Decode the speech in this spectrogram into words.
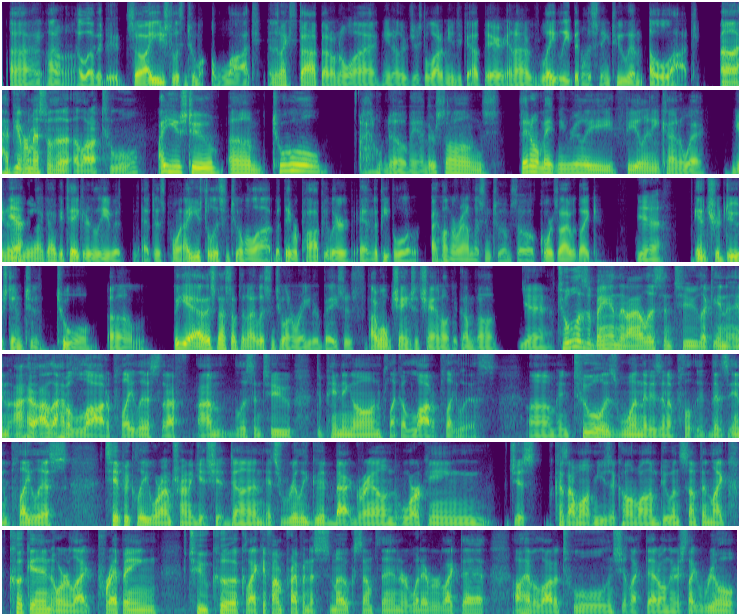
Uh, I don't know. I love it, dude. So I used to listen to them a lot, and then I stopped. I don't know why. You know, there's just a lot of music out there, and I've lately been listening to them a lot. Uh, have you ever messed with a, a lot of Tool? I used to. Um, Tool. I don't know, man. Their songs they don't make me really feel any kind of way. You know what Yeah. I mean? Like I could take it or leave it at this point. I used to listen to them a lot, but they were popular, and the people I hung around listened to them. So of course I was like Yeah. introduced into Tool. Um, but yeah, that's not something I listen to on a regular basis. I won't change the channel if it comes on. Yeah, Tool is a band that I listen to. Like, in and I have I have a lot of playlists that I I'm listen to depending on like a lot of playlists. Um, and Tool is one that is in a pl- that's in playlists typically where I'm trying to get shit done. It's really good background working just because I want music on while I'm doing something like cooking or like prepping to cook. Like if I'm prepping to smoke something or whatever like that, I'll have a lot of Tool and shit like that on there. It's like real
